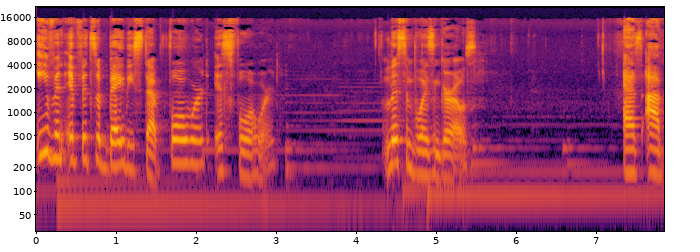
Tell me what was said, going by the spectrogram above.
Even if it's a baby step, forward is forward. Listen, boys and girls, as I've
